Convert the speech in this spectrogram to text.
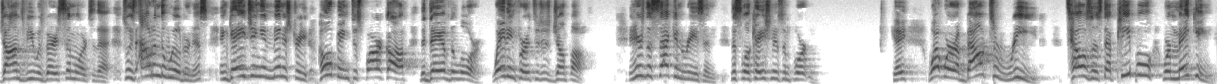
John's view was very similar to that. So he's out in the wilderness, engaging in ministry, hoping to spark off the day of the Lord, waiting for it to just jump off. And here's the second reason this location is important. Okay. What we're about to read tells us that people were making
